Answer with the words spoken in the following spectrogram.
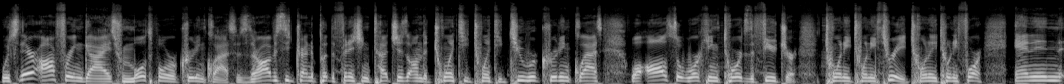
which they're offering guys from multiple recruiting classes. They're obviously trying to put the finishing touches on the 2022 recruiting class while also working towards the future 2023, 2024. And in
